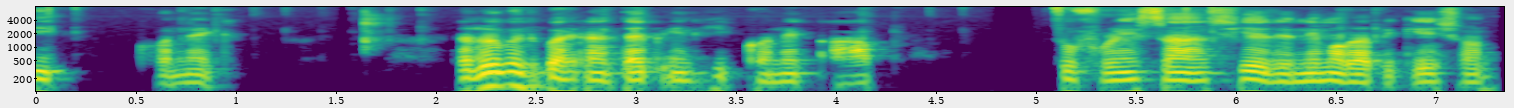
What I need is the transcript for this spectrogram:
Hik Connect. Then we're going to go ahead and type in Hik Connect app so for instance, here the name of application.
